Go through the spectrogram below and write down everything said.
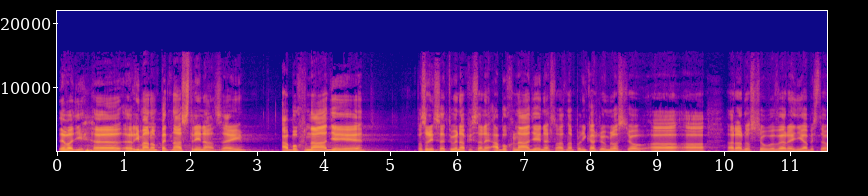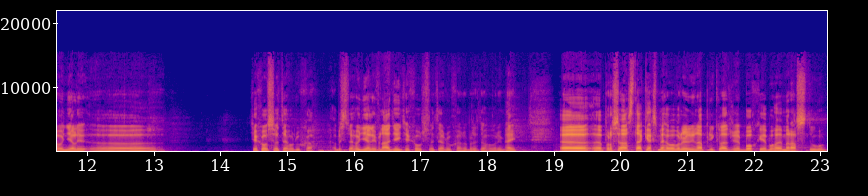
Nevadí. Uh, Rímanom 15.13, hej? A Boh náděje, Pozri se, tu je napísané, a Boh nádej, než nás naplní každou milosťou a, a, a radosťou ve verení, abyste hodnili e, těchou svatého ducha. Abyste hodnili v náději těchou svatého ducha. Dobře to hovorím, hej. E, prosím vás, tak, jak jsme hovorili například, že Boh je Bohem rastu,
